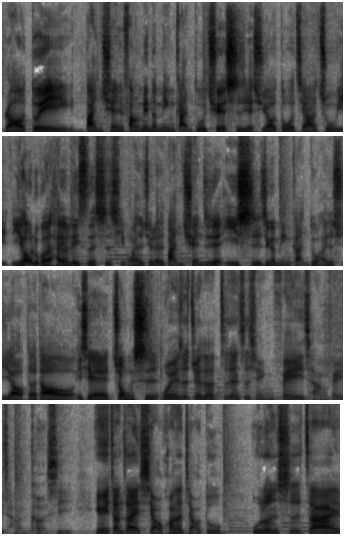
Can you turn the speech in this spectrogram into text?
然后对版权方面的敏感度确实也需要多加注意。以后如果还有类似的事情，我还是觉得版权这些意识、这个敏感度还是需要得到一些重视。我也是觉得这件事情非常非常的可惜，因为站在小宽的角度，无论是在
